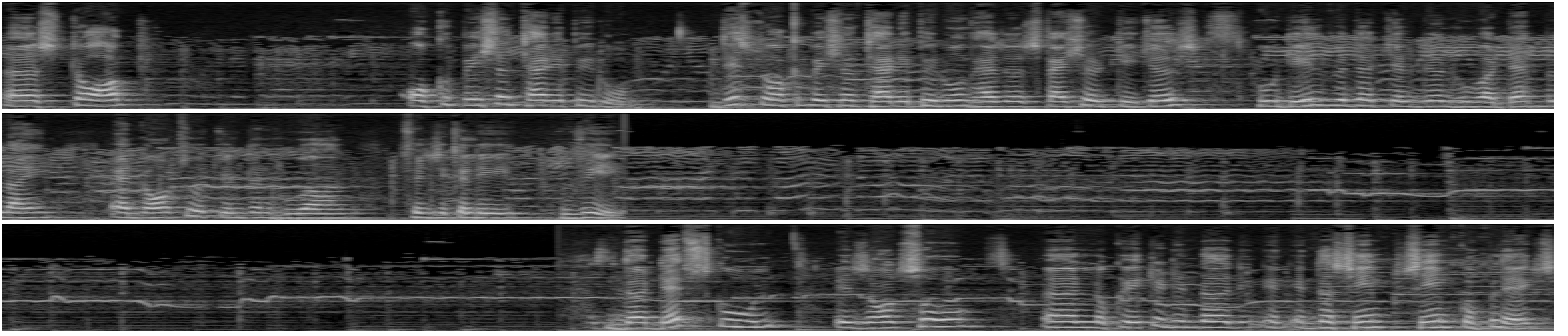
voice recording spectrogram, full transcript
uh, stocked occupational therapy room. This occupational therapy room has a special teachers who deal with the children who are deafblind and also children who are physically weak. The deaf school is also uh, located in the in, in the same same complex.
